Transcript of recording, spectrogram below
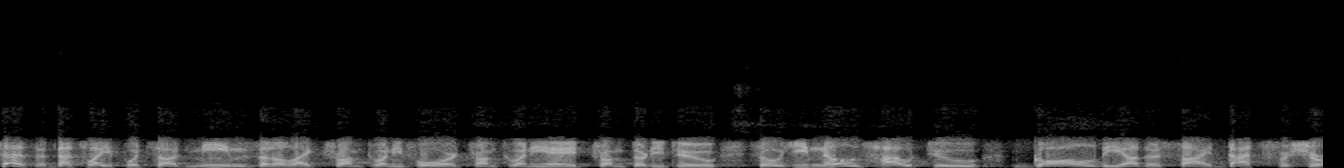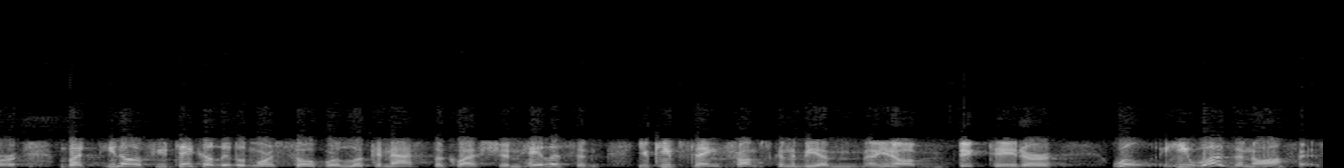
says it. That's why he puts out memes that are like Trump 24, Trump 28, Trump 32. So he knows how to gall the other side. That's for sure. But you know, if you take a little more sober look and ask the question, hey, listen, you keep saying Trump's going to be a you know a dictator. Well, he was in office,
